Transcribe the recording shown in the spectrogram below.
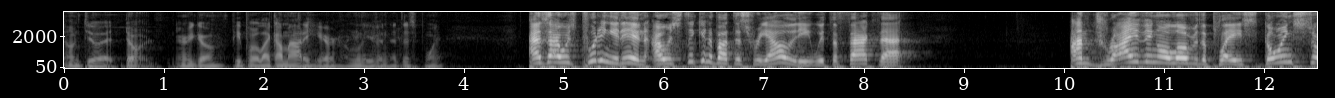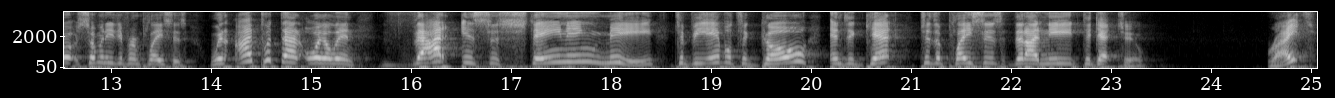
Don't do it. Don't. There you go. People are like, I'm out of here. I'm leaving at this point. As I was putting it in, I was thinking about this reality with the fact that I'm driving all over the place, going so, so many different places. When I put that oil in, that is sustaining me to be able to go and to get to the places that I need to get to. Right?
